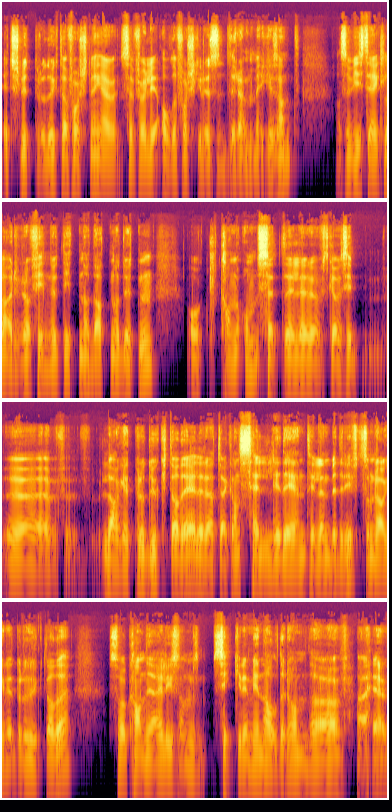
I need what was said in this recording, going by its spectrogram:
et sluttprodukt av forskning er selvfølgelig alle forskeres drøm. ikke sant? Altså Hvis jeg klarer å finne ut ditten og datten og dutten, og kan omsette, eller skal vi si øh, lage et produkt av det, eller at jeg kan selge ideen til en bedrift som lager et produkt av det, så kan jeg liksom sikre min alderdom. Da er jeg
